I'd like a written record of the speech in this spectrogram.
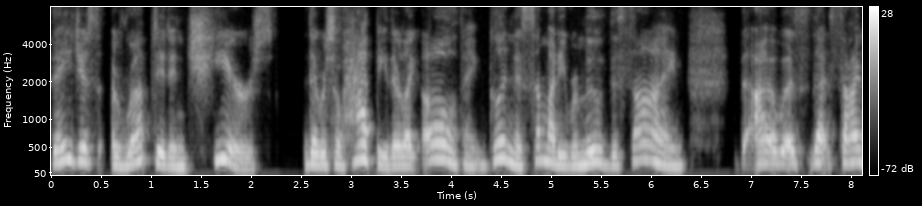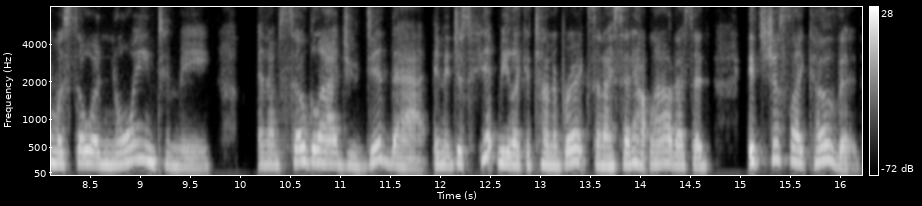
they just erupted in cheers. They were so happy. They're like, "Oh, thank goodness somebody removed the sign." I was that sign was so annoying to me. And I'm so glad you did that. And it just hit me like a ton of bricks. And I said out loud, I said, it's just like COVID.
